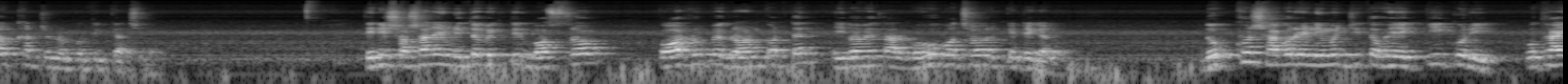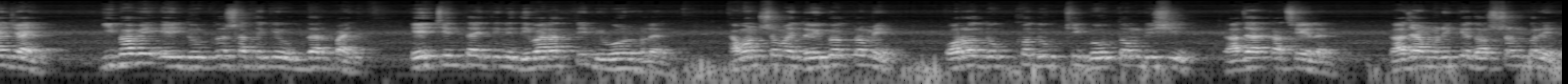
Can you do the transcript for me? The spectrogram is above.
রক্ষার জন্য প্রতিজ্ঞা ছিল। তিনি শ্মশানে মৃত ব্যক্তির বস্ত্র কর রূপে গ্রহণ করতেন, এইভাবে তার বহু বছর কেটে গেল। দুঃখ সাগরে নিমজ্জিত হয়ে কি করি, কোথায় যাই, কীভাবে এই দুর্দশা থেকে উদ্ধার পাই এই চিন্তায় তিনি দিবারাত্রি বিভোর হলেন। এমন সময় দৈবক্রমে পর দুঃখ দুঃখী গৌতম ঋষি রাজার কাছে এলেন। রাজা মুনিকে দর্শন করে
